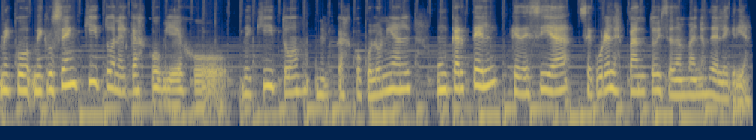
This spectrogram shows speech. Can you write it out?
me, crucé en Quito, en el casco viejo de Quito, en el casco colonial, un cartel que decía, se cura el espanto y se dan baños de alegría.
